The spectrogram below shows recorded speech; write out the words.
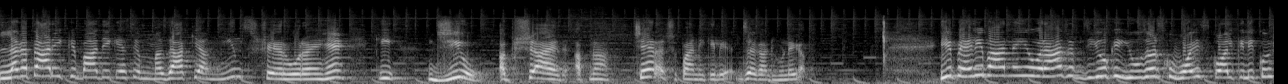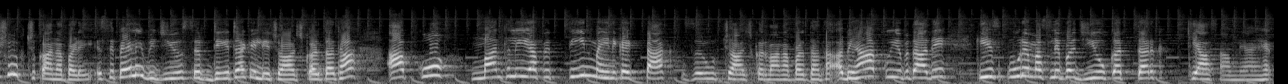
लगातार एक के बाद एक ऐसे मज़ाक या मीम्स शेयर हो रहे हैं कि जियो अब शायद अपना चेहरा छुपाने के लिए जगह ढूंढेगा। ये पहली बार नहीं हो रहा जब जियो के यूज़र्स को वॉइस कॉल के लिए कोई शुल्क चुकाना पड़े। इससे पहले भी जियो सिर्फ़ डेटा के लिए चार्ज करता था। आपको मंथली या फिर तीन महीने का एक पैक ज़रूर चार्ज करवाना पड़ता था। अब यहाँ आपको ये बता दें कि इस पूरे मसले पर जियो का तर्क क्या सामने आया है।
